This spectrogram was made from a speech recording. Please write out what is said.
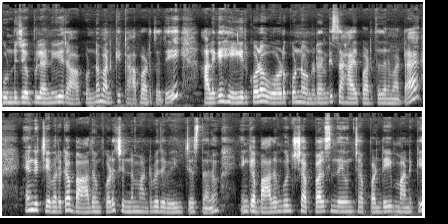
గుండె జబ్బులు అనేవి రాకుండా మనకి కాపాడుతుంది. అలాగే హెయిర్ కూడా ఓడకుండా ఉండడానికి సహాయపడుతుంది అనమాట ఇంకా చివరిగా బాదం కూడా చిన్న మంట మీద వేయించేస్తాను. ఇంకా బాదం గురించి చెప్పాల్సింది ఏముంది చెప్పండి? మనకి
